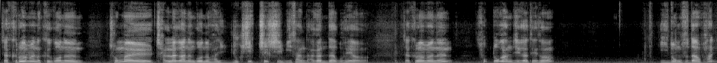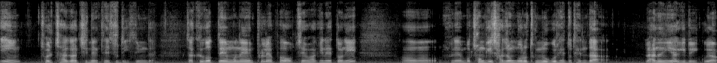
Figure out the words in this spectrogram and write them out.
자, 그러면 그거는 정말 잘 나가는 거는 한 60, 70 이상 나간다고 해요. 자, 그러면은 속도 감지가 돼서 이동 수단 확인 절차가 진행될 수도 있습니다. 자, 그것 때문에 플랫폼 업체 확인했더니, 어, 그냥 뭐 전기 자전거로 등록을 해도 된다라는 이야기도 있고요.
